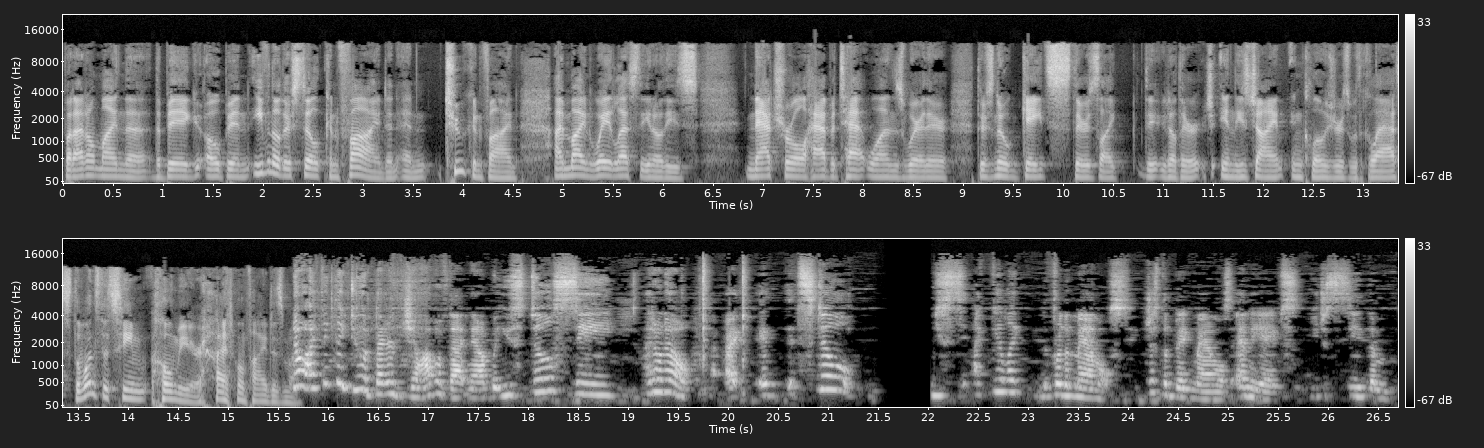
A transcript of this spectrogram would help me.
but I don't mind the the big open, even though they're still confined and and too confined. I mind way less the, you know these natural habitat ones where there there's no gates. There's like you know they're in these giant enclosures with glass. The ones that seem homier i don't mind as much. No, I think they do a better job of that now, but you still see, I don't know, I, it, it's still, you see, I feel like for the mammals, just the big mammals and the apes, you just see them,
